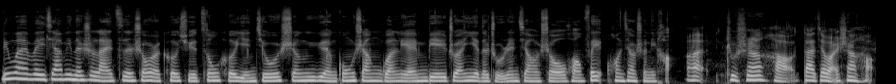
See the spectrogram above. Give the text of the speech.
另外一位嘉宾呢是来自首尔科学综合研究生院工商管理 MBA 专业的主任教授黄飞，黄教授你好。哎，主持人好，大家晚上好。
